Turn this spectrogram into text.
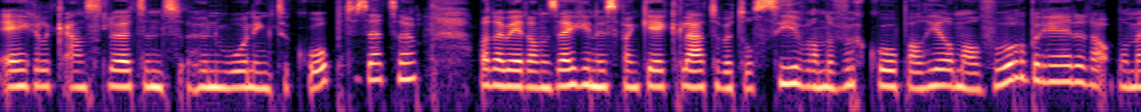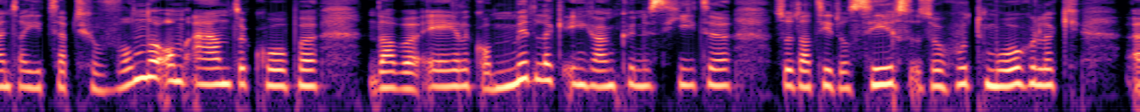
eigenlijk aansluitend hun woning te koop te zetten. Wat wij dan zeggen is van kijk, laten we het dossier van de verkoop al helemaal voorbereiden, dat op het moment dat je iets hebt gevonden om aan te kopen, dat we eigenlijk onmiddellijk in gang kunnen schieten, zodat die dossiers zo goed mogelijk uh,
